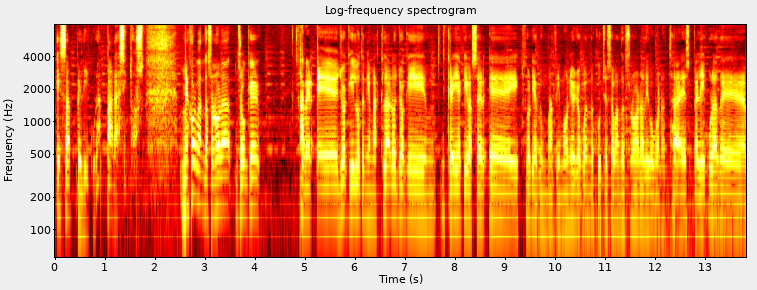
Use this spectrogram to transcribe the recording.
esa película, Parásitos. Mejor banda sonora, Joker, a ver, eh, yo aquí lo tenía más claro, yo aquí creía que iba a ser eh, historia de un matrimonio, yo cuando escucho esa banda sonora digo, bueno, esta es película de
